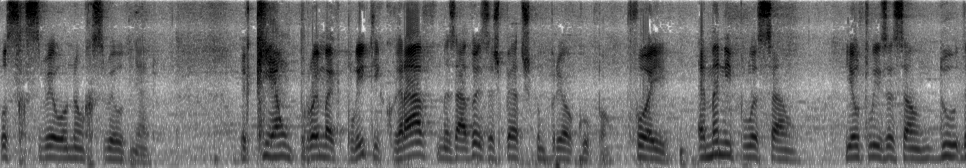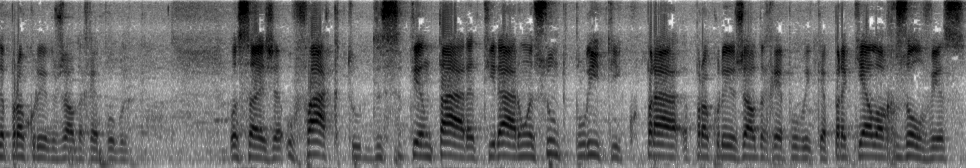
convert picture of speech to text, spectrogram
ou se recebeu ou não recebeu o dinheiro. Que é um problema político grave, mas há dois aspectos que me preocupam. Foi a manipulação e a utilização do, da Procuradoria-Geral da República ou seja, o facto de se tentar atirar um assunto político para a Procuradoria-Geral da República para que ela o resolvesse,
